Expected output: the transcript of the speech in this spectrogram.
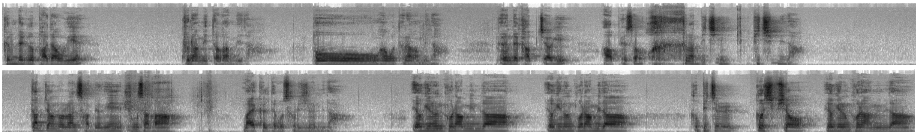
그런데 그 바다 위에 군함이 떠갑니다. 봉 하고 떠나갑니다. 그런데 갑자기 앞에서 환한 빛이 비칩니다. 깜짝 놀란 사병이 병사가 마이크를 대고 소리 지릅니다. 여기는 군함입니다. 여기는 군함입니다. 그 빛을 끄십시오. 여기는 군함입니다.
